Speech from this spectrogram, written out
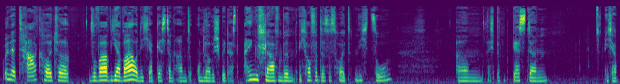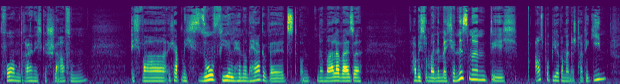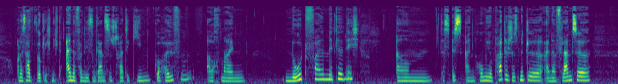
weil der Tag heute so war, wie er war und ich ja gestern Abend so unglaublich spät erst eingeschlafen bin. Ich hoffe, das ist heute nicht so. Ähm, ich bin gestern, ich habe vor um drei nicht geschlafen. Ich war, ich habe mich so viel hin und her gewälzt und normalerweise habe ich so meine Mechanismen, die ich ausprobiere, meine Strategien. Und es hat wirklich nicht eine von diesen ganzen Strategien geholfen. Auch mein Notfallmittel nicht. Ähm, das ist ein homöopathisches Mittel einer Pflanze,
